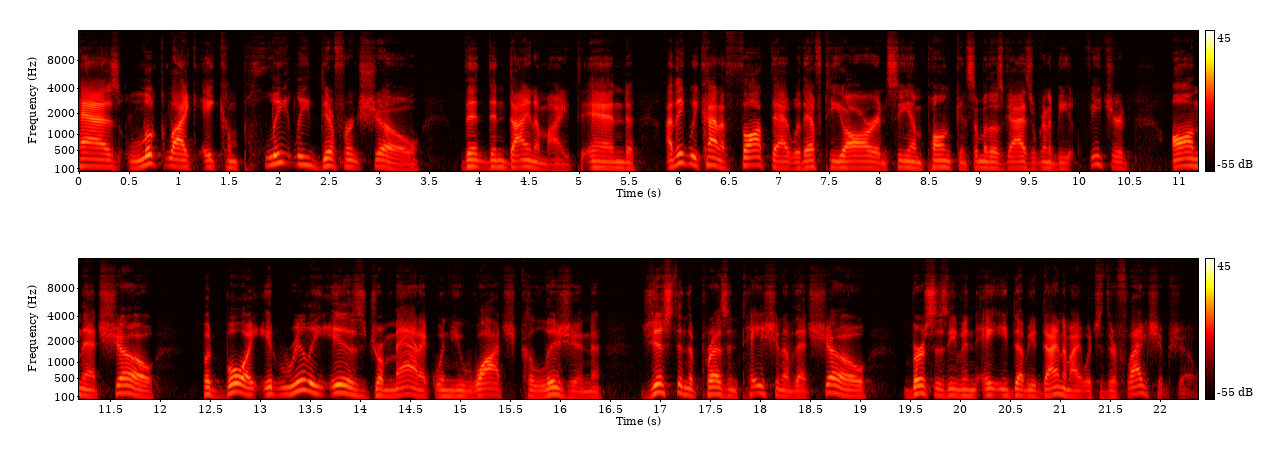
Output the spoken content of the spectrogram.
has looked like a completely different show than, than Dynamite. And I think we kind of thought that with FTR and CM Punk and some of those guys were going to be featured on that show. But boy, it really is dramatic when you watch Collision just in the presentation of that show versus even AEW Dynamite, which is their flagship show.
